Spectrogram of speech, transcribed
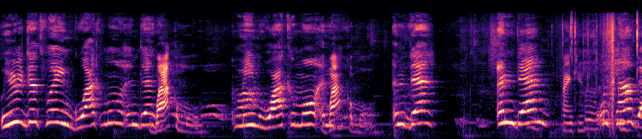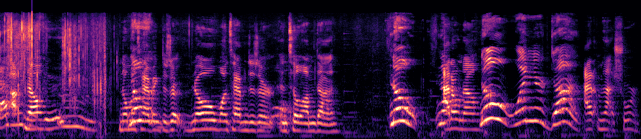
We were just playing whack-a-mole and then whack-a-mole. I mean whack-a-mole and whack-a-mole. And then and then Thank you. We can't uh, no. Mm. No one's no. having dessert. No one's having dessert until I'm done. No, no. I don't know. No, when you're done. I, I'm not sure.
